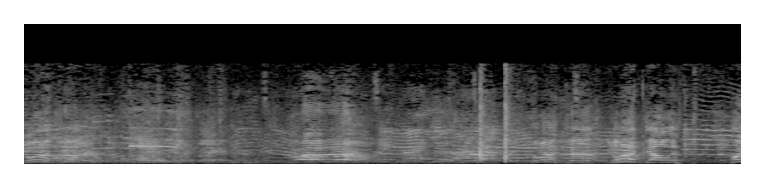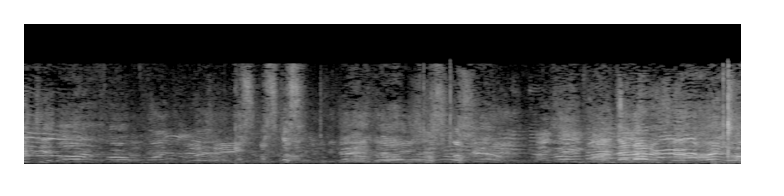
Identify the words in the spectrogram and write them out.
Come on! Come on! Come on, Dallas! Push it! On the ladder, Jeff! There you go!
